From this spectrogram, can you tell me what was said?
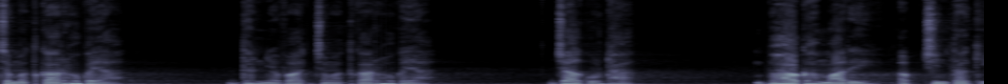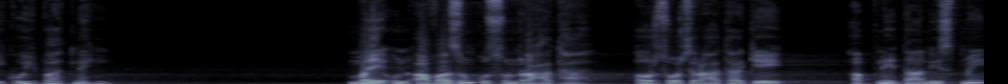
चमत्कार हो गया। धन्यवाद, चमत्कार हो गया। जाग उठा। भाग हमारे, अब चिंता की कोई बात नहीं। मैं उन आवाज़ों को सुन रहा था और सोच रहा था कि अपनी दानिश में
